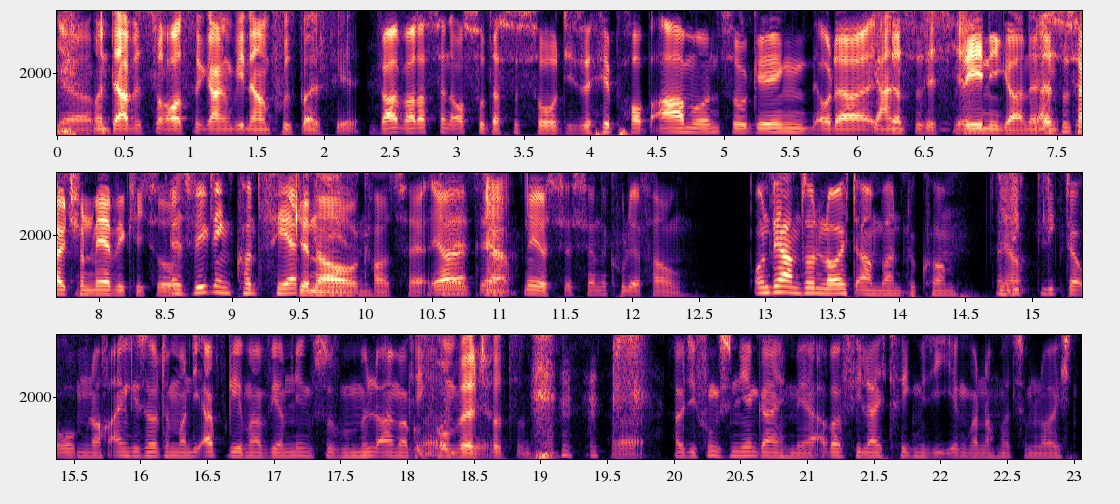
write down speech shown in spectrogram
ja. und da bist du rausgegangen wie nach einem Fußballspiel. war, war das denn auch so, dass es so diese Hip-Hop-Arme und so ging? Oder Ganz das ist bisschen. weniger, ne? Ganz das ist halt bisschen. schon mehr wirklich so. Es ist wirklich ein Konzert genau, gewesen. Konzert. Ja, heißt, ja. nee, es ist ja eine coole Erfahrung. Und wir haben so ein Leuchtarmband bekommen. Das Ja. liegt, liegt da oben noch. Eigentlich sollte man die abgeben, aber wir haben nirgends so Mülleimer Gegen gefunden. Umweltschutz und so. Ja, Aber die funktionieren gar nicht mehr. Aber vielleicht kriegen wir die irgendwann nochmal zum Leuchten.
